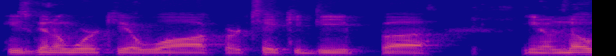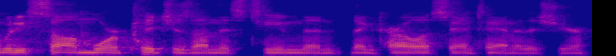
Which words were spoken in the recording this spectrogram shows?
he's going to work you a walk or take you deep. Uh, you know, nobody saw more pitches on this team than than Carlos Santana this year.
